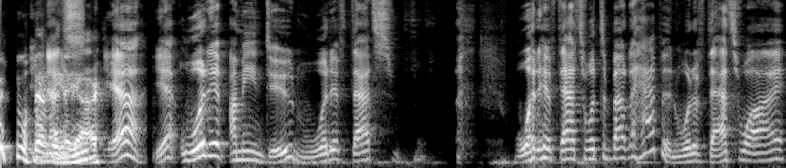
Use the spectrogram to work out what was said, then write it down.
Whatever Maybe. they are. Yeah, yeah. What if I mean, dude, what if that's what if that's what's about to happen? What if that's why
